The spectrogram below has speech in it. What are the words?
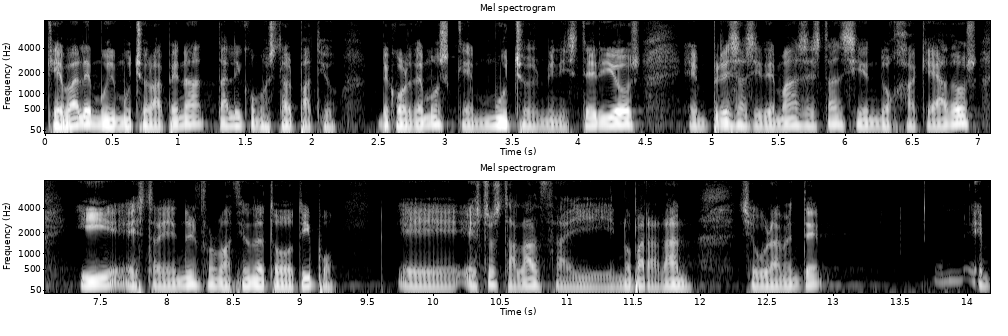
que vale muy mucho la pena tal y como está el patio. Recordemos que muchos ministerios, empresas y demás están siendo hackeados y extrayendo información de todo tipo. Eh, esto está al alza y no pararán. Seguramente em,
